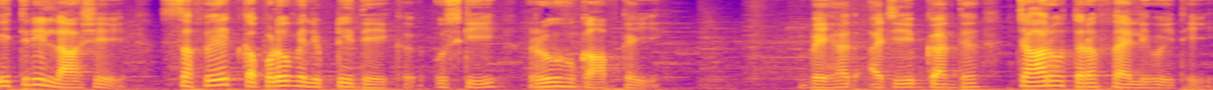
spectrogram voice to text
इतनी लाशें सफ़ेद कपड़ों में लिपटी देख उसकी रूह काँप गई। बेहद अजीब गंध चारों तरफ़ फैली हुई थी।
